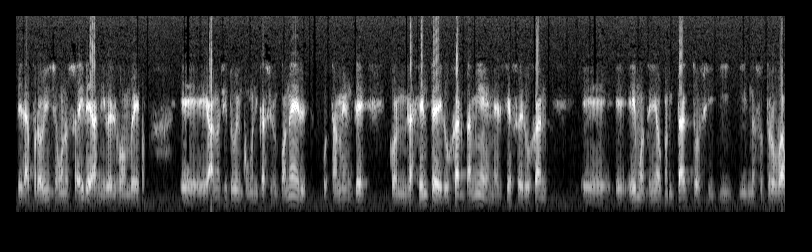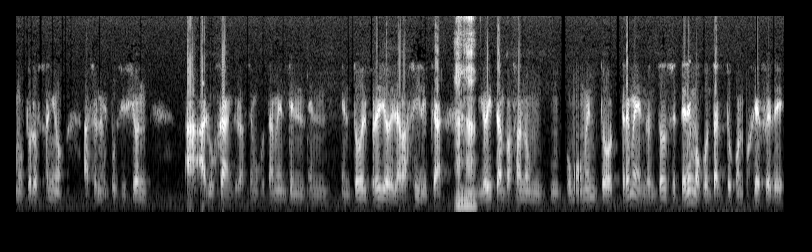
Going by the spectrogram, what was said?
de la provincia de Buenos Aires a nivel bombero. Eh, anoche estuve en comunicación con él, justamente con la gente de Luján también, el jefe de Luján. hemos tenido contactos y, y, nosotros vamos todos los años a hacer una exposición a, Luján, que lo hacemos justamente en, en, todo el predio de la Basílica, y hoy están pasando un, momento tremendo. Entonces tenemos contacto con los jefes de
